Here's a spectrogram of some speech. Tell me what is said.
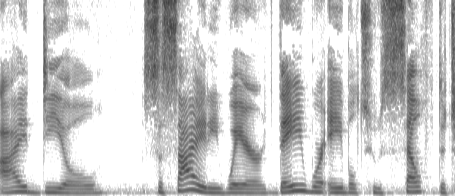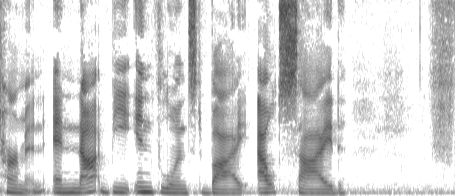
ideal society where they were able to self determine and not be influenced by outside f-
